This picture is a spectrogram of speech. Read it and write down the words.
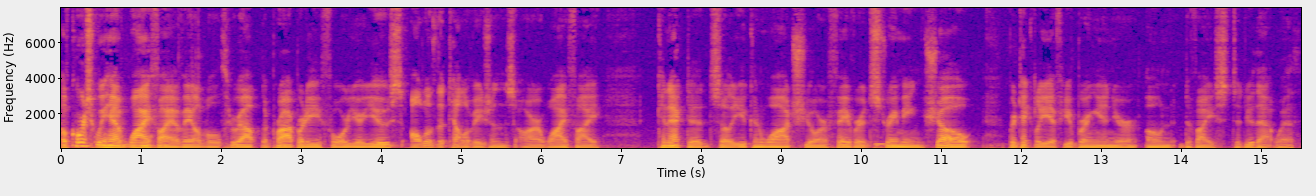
Of course, we have Wi Fi available throughout the property for your use. All of the televisions are Wi Fi connected so you can watch your favorite streaming show, particularly if you bring in your own device to do that with.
